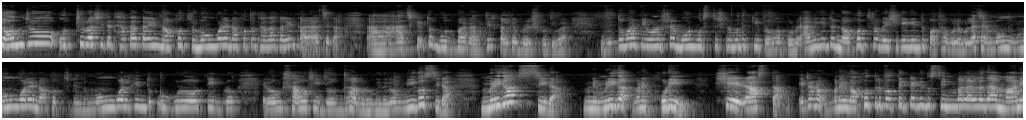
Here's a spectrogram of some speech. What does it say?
চন্দ্র উচ্চ রাশিতে থাকাকালীন নক্ষত্র, মঙ্গলের নক্ষত্র থাকাকালীন আছে আজকে তো বুধবার রাত্রির, কালকে বৃহস্পতিবার। যে তোমার প্রিয় অনুষ্ঠান মন মস্তিষ্কের মধ্যে কি প্রভাব পড়বে? আমি কিন্তু নক্ষত্র বেশিকে কিন্তু কথা বলে বলে আচ্ছা মঙ্গলের নক্ষত্র কিন্তু, মঙ্গল কিন্তু উগ্র, তীব্র এবং সাহসী যোদ্ধা গ্রহ কিন্তু, এবং মৃগশিরা, মৃগাশিরা মানে মৃগা মানে হরিণ সে রাস্তা। এটা মানে নক্ষত্রের প্রত্যেকটা কিন্তু সিম্বল আলাদা মানে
